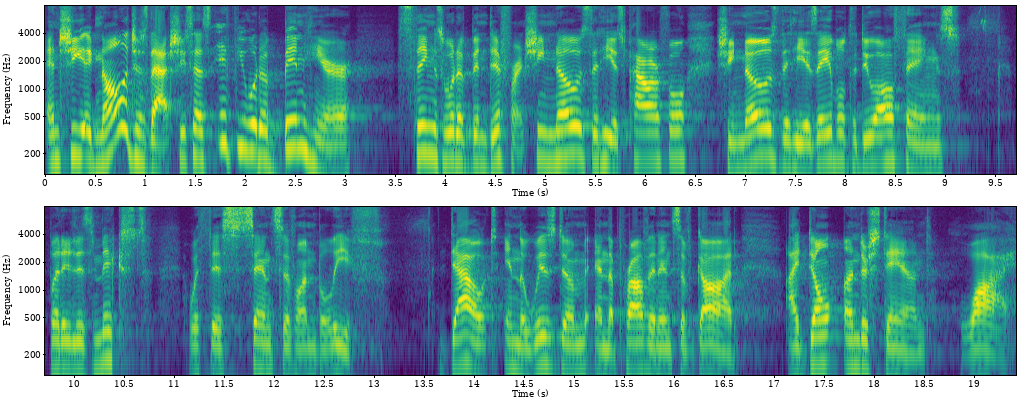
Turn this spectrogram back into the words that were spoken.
and she acknowledges that. She says, If you would have been here, things would have been different. She knows that He is powerful, she knows that He is able to do all things, but it is mixed with this sense of unbelief. Doubt in the wisdom and the providence of God. I don't understand why.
